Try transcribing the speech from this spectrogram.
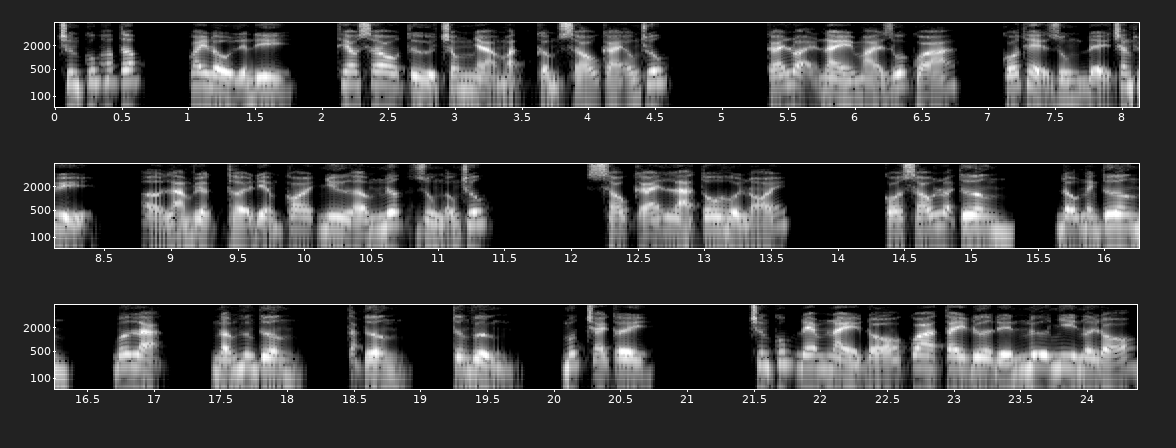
Trương Cúc hấp tấp, quay đầu liền đi, theo sau từ trong nhà mặt cầm sáu cái ống trúc. Cái loại này mài ruốc quá, có thể dùng để trang thủy, ở làm việc thời điểm coi như ấm nước dùng ống trúc. Sáu cái là tô hồi nói. Có sáu loại tương, đậu nành tương, bơ lạc, nấm hương tương, tạp tương, tương vừng, mức trái cây. Trương Cúc đem này đó qua tay đưa đến nữ nhi nơi đó,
